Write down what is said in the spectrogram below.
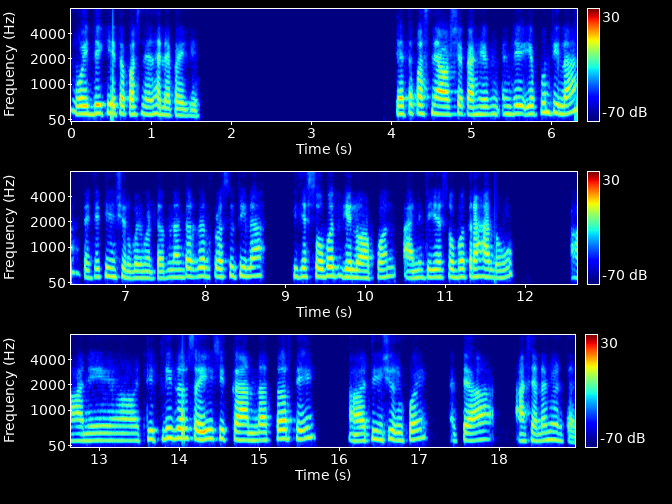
वैद्यकीय तपासण्या झाल्या पाहिजे त्या तपासण्या आवश्यक आहे म्हणजे एकूण तिला त्याचे तीनशे रुपये मिळतात नंतर जर प्रसूतीला तिच्या सोबत गेलो आपण आणि तिच्या सोबत राहिलो आणि तिथली जर सही शिक्का आणला तर ते तीनशे रुपये त्या अशाला मिळतात.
